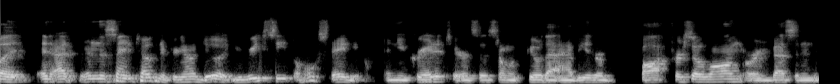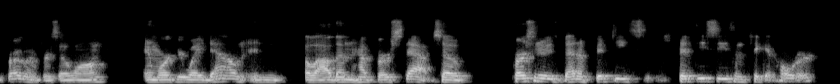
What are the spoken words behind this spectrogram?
But in, at- in the same token, if you're going to do it, you reseat the whole stadium and you create a tier system with people that have either bought for so long or invested in the program for so long and work your way down and allow them to have first step. So, person who's been a 50, 50 season ticket holder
